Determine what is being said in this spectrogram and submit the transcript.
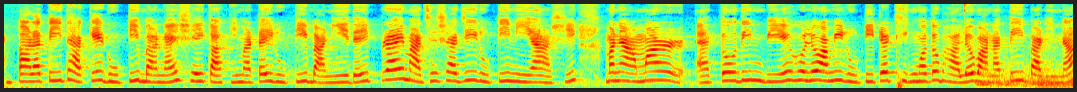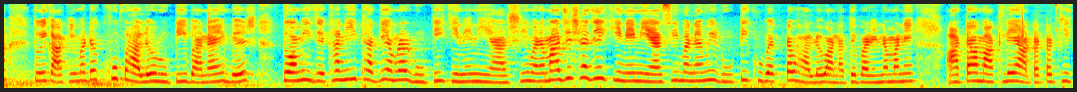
পাড়াতেই থাকে, রুটি বানায়, সেই কাকিমাটাই রুটি বানিয়ে দেয়। প্রায় মাঝে সাঝেই রুটি নিয়ে আসি। মানে আমার এতদিন বিয়ে হলেও আমি রুটিটা ঠিকমতো ভালো বানাতেই পারি না। তো ওই কাকিমাটা খুব ভালো রুটি বানায় বেশ। তো আমি যেখানেই থাকি আমরা রুটি কিনে নিয়ে আসি। মানে মাঝে সাঝেই কিনে নিয়ে আসি। মানে আমি রুটি খুব একটা ভালো বানাতে পারি না। মানে আটা মাখলে আটাটা ঠিক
